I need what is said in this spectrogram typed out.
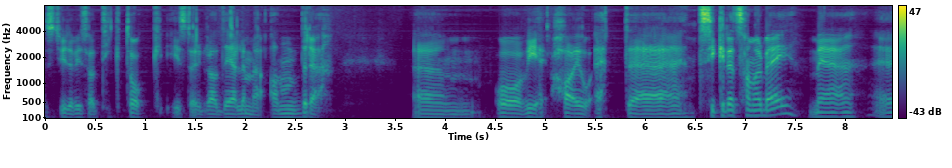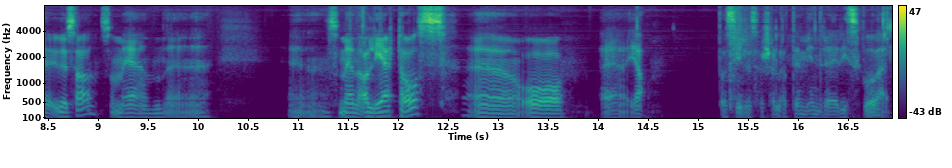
Studier viser at TikTok i større grad deler med andre. Um, og vi har jo et uh, sikkerhetssamarbeid med uh, USA, som er en uh, som er en alliert av oss. Eh, og eh, ja, da sier det seg selv at det er mindre risiko der.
